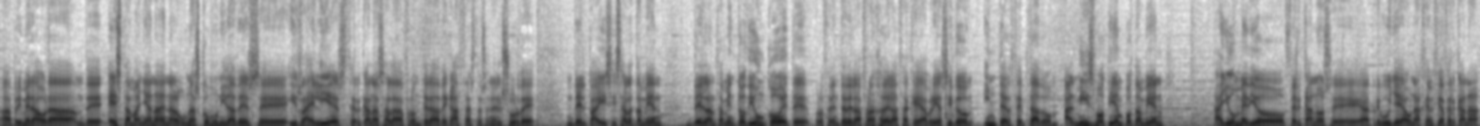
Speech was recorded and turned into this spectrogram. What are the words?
a primera hora de esta mañana en algunas comunidades eh, israelíes cercanas a la frontera de Gaza, esto es en el sur de, del país, y se habla también del lanzamiento de un cohete procedente de la franja de Gaza que habría sido interceptado. Al mismo tiempo también hay un medio cercano, se atribuye a una agencia cercana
